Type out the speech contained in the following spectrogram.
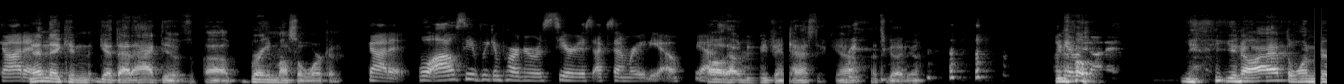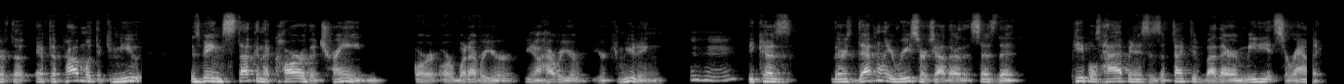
Got it. Then they can get that active uh, brain muscle working. Got it. Well, I'll see if we can partner with Sirius XM Radio. Yeah. Oh, that would be fantastic. Yeah, that's a good idea. you know, right you, you know, I have to wonder if the if the problem with the commute is being stuck in the car or the train or or whatever you're, you know, however you're you're commuting, mm-hmm. because there's definitely research out there that says that people's happiness is affected by their immediate surroundings.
